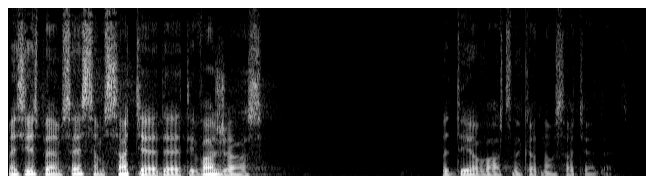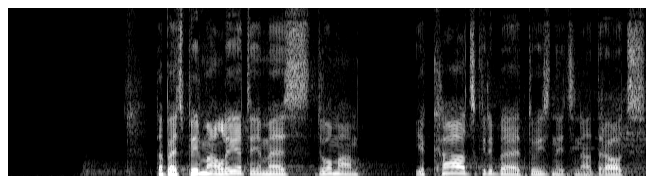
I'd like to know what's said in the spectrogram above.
Mēs iespējams esam saķēdēti važās, bet Dieva vārds nekad nav saķēdēts. Tāpēc pirmā lieta, ja mēs domājam, ja kāds gribētu iznīcināt draudzes,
